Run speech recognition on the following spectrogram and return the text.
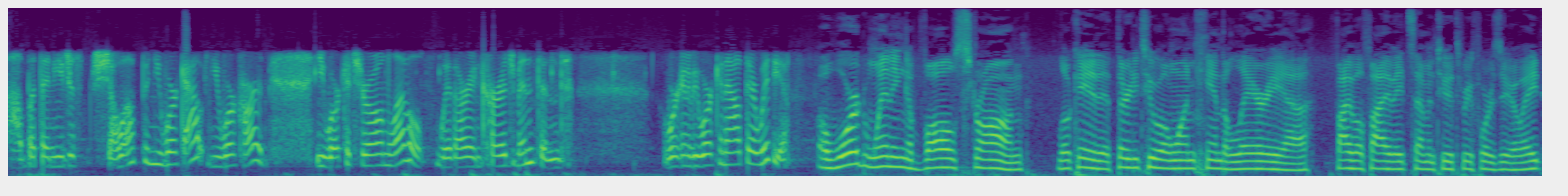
Uh, but then you just show up and you work out and you work hard. You work at your own level with our encouragement and we're going to be working out there with you. Award winning Evolve Strong, located at 3201 Candelaria. 505-872-3408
